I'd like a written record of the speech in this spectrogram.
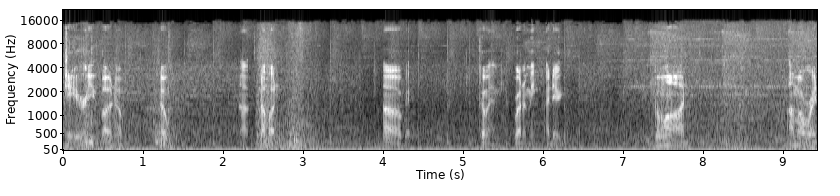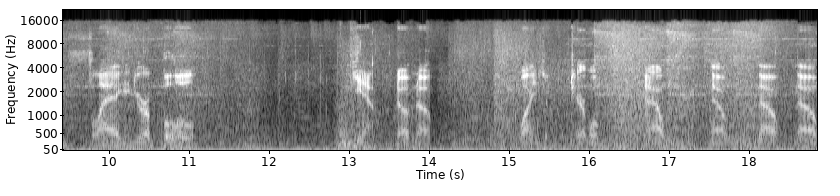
dare you. Oh, no. Nope. No, not fun. Oh, okay. Come at me. Run at me. I dare you. Come on. I'm a red flag and you're a bull. Yeah. Nope, nope. Why, you so terrible. No. No. No. No.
